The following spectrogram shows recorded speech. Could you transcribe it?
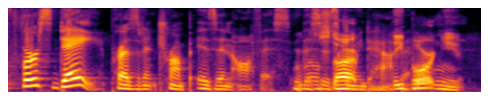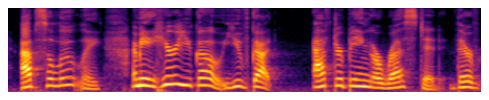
first day President Trump is in office, we're this is going to happen. Deporting you. Absolutely. I mean, here you go. You've got after being arrested, they're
